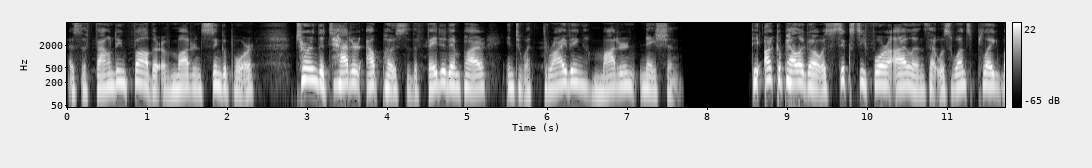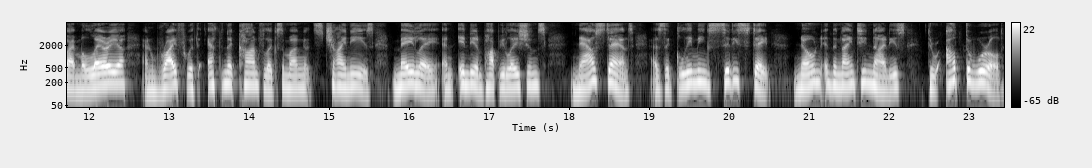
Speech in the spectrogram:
as the founding father of modern Singapore, turned the tattered outpost of the fated empire into a thriving modern nation. The archipelago of 64 islands that was once plagued by malaria and rife with ethnic conflicts among its Chinese, Malay, and Indian populations now stands as the gleaming city state known in the 1990s throughout the world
